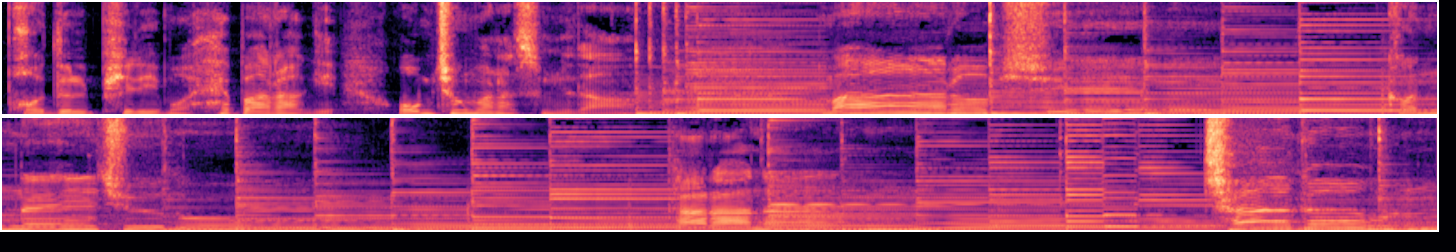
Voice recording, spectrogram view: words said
버들피리, 뭐, 해바라기. 엄청 많았습니다. 말 없이 건네주고, 달아난 차가운 손.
